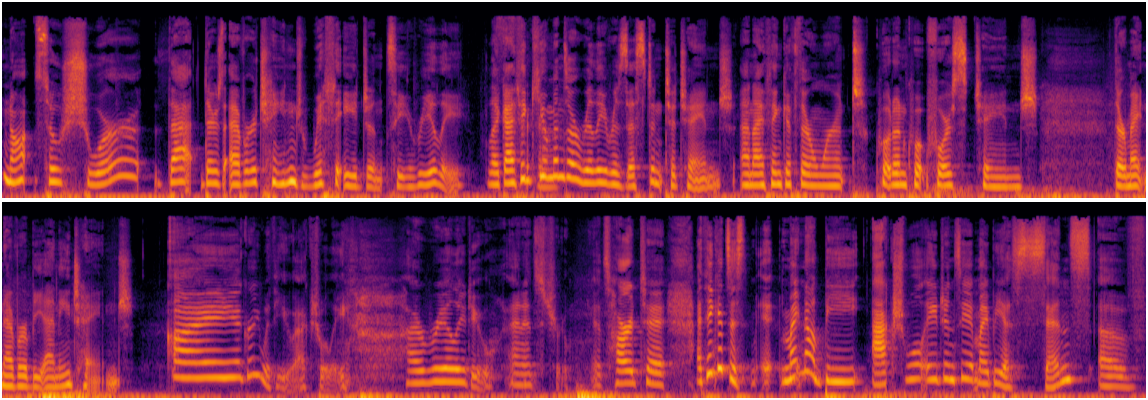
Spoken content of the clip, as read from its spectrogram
not so sure that there's ever change with agency, really. Like, I think humans are really resistant to change. And I think if there weren't quote unquote forced change, there might never be any change. I agree with you actually. I really do, and it's true. It's hard to I think it's a it might not be actual agency, it might be a sense of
